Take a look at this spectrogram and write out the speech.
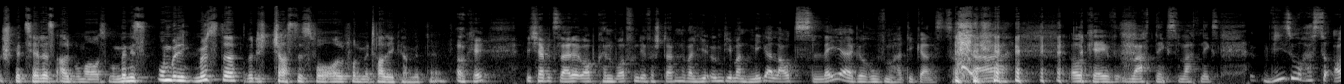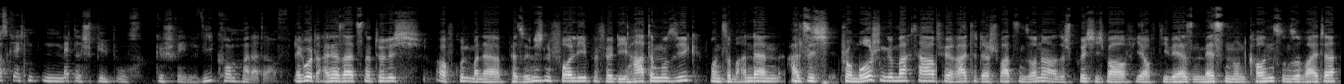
spezielles Album aussuchen. Wenn ich es unbedingt müsste, würde ich Justice for All von Metallica mitnehmen. Okay. Ich habe jetzt leider überhaupt kein Wort von dir verstanden, weil hier irgendjemand mega laut Slayer gerufen hat die ganze Zeit. Ah, okay, macht nichts, macht nichts. Wieso hast du ausgerechnet ein Metal-Spielbuch geschrieben? Wie kommt man da drauf? Na gut, einerseits natürlich aufgrund meiner persönlichen Vorliebe für die harte Musik und zum anderen, als ich Promotion gemacht habe für Reiter der Schwarzen Sonne, also sprich, ich war auf, hier auf diversen Messen und Cons und so weiter,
